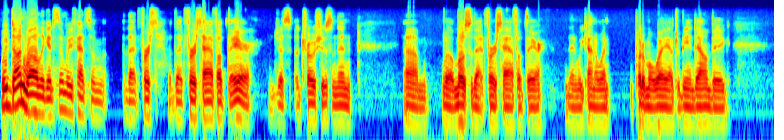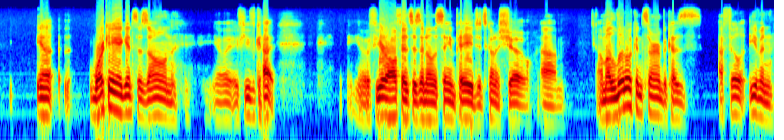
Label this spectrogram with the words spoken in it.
we've done well against them. We've had some that first that first half up there just atrocious, and then um, well, most of that first half up there. And then we kind of went put them away after being down big. You know, working against the zone. You know, if you've got you know if your offense isn't on the same page, it's going to show. Um, I'm a little concerned because I feel even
